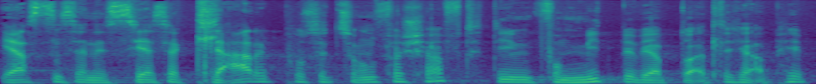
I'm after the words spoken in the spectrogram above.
erstens eine sehr, sehr klare Position verschafft, die ihn vom Mitbewerb deutlich abhebt.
